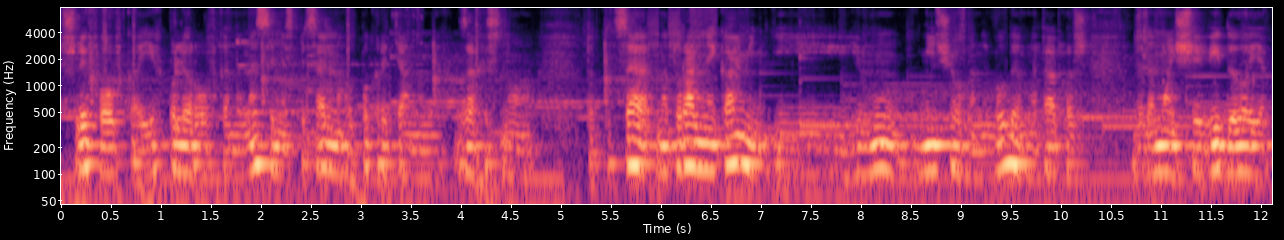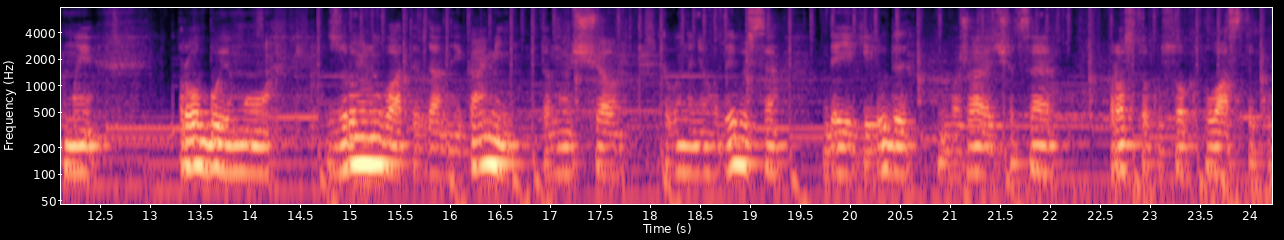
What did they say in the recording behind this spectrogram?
шліфовка, їх поліровка, нанесення спеціального покриття на них захисного. Тобто це натуральний камінь і йому нічого не буде. Ми також додамо ще відео, як ми пробуємо зруйнувати даний камінь, тому що коли на нього дивишся, деякі люди вважають, що це просто кусок пластику.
